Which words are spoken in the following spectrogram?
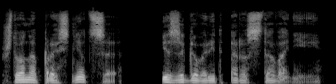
что она проснется и заговорит о расставании.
